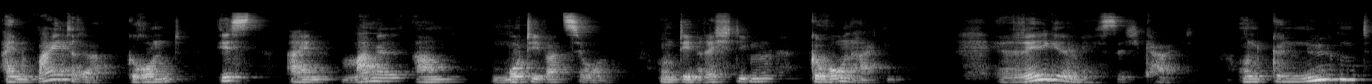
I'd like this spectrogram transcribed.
Ein weiterer Grund ist ein Mangel an Motivation und den richtigen Gewohnheiten. Regelmäßigkeit und genügend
